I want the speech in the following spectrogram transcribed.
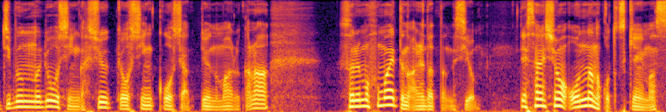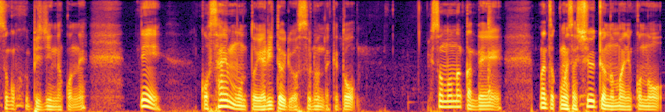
自分の両親が宗教信仰者っていうのもあるから、それも踏まえてのあれだったんですよ。で、最初は女の子と付き合います。すごく美人な子ね。で、こう、サイモンとやりとりをするんだけど、その中で、まずごめんなさい、宗教の前にこの、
